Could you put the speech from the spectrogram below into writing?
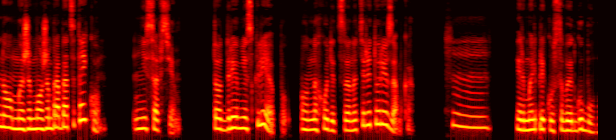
Но мы же можем пробраться тайком. Не совсем. Тот древний склеп, он находится на территории замка. Хм... Эрмель прикусывает губу.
